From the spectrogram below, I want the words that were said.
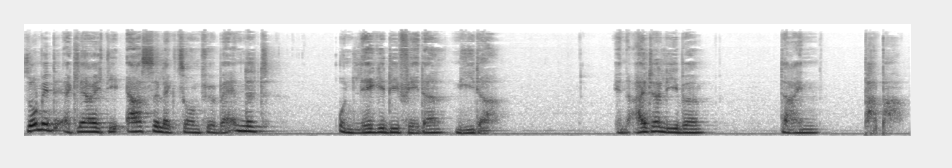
Somit erkläre ich die erste Lektion für beendet und lege die Feder nieder. In alter Liebe, dein Papa.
